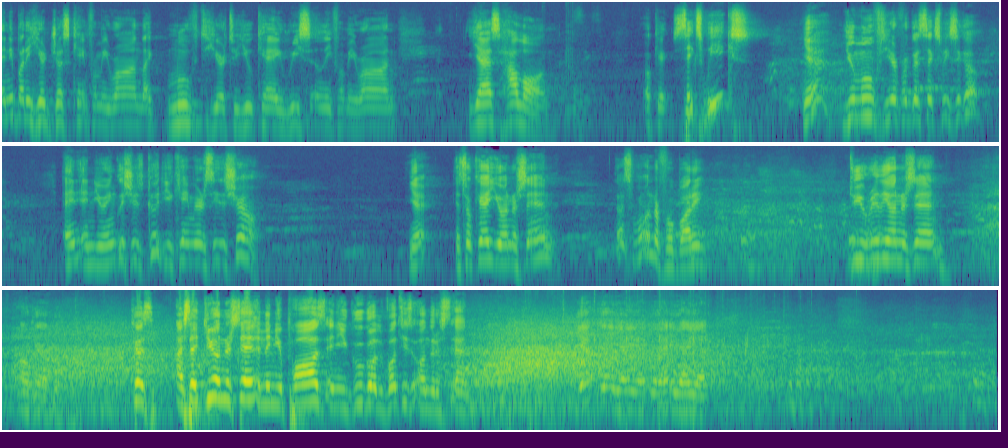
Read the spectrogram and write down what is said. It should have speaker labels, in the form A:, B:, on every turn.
A: Anybody here just came from Iran, like moved here to UK recently from Iran? Yes, how long? Okay, six weeks? Yeah, you moved here for good six weeks ago? And, and your English is good, you came here to see the show. Yeah, it's okay, you understand? That's wonderful, buddy. Do you really understand? Okay, okay. Because I said, do you understand? And then you pause and you Google, what is understand? Yeah, yeah, yeah, yeah, yeah, yeah, yeah.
